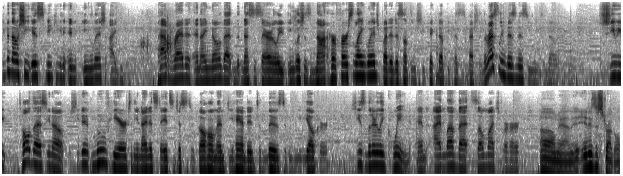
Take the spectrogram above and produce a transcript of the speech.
even though she is speaking in English, I have read it and I know that necessarily English is not her first language, but it is something she picked up because, especially in the wrestling business, you need to know. She told us, you know, she didn't move here to the United States just to go home empty handed, to lose, to be mediocre. She's literally queen, and I love that so much for her. Oh man, it, is a struggle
